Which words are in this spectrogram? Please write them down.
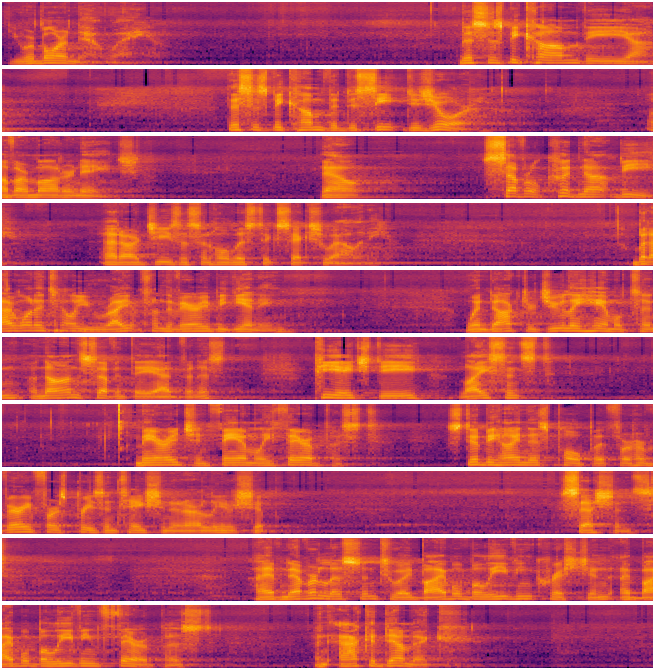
you were born that way. This has become the uh, this has become the deceit du jour of our modern age. Now, several could not be at our Jesus and holistic sexuality. But I want to tell you right from the very beginning when Dr. Julie Hamilton, a non Seventh day Adventist, PhD, licensed marriage and family therapist, stood behind this pulpit for her very first presentation in our leadership sessions. I have never listened to a Bible believing Christian, a Bible believing therapist, an academic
